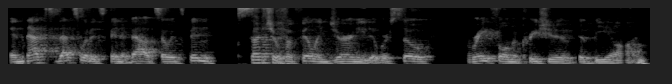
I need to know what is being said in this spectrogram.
And that's that's what it's been about. So it's been such a fulfilling journey that we're so grateful and appreciative to be on.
